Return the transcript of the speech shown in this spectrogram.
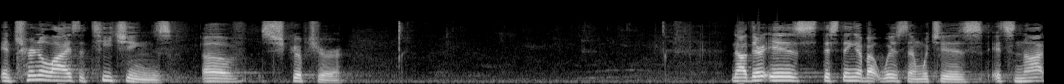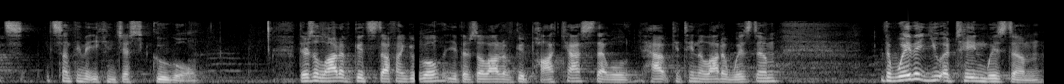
Internalize the teachings of Scripture. Now there is this thing about wisdom which is it's not something that you can just Google. There's a lot of good stuff on Google. There's a lot of good podcasts that will have, contain a lot of wisdom. The way that you obtain wisdom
